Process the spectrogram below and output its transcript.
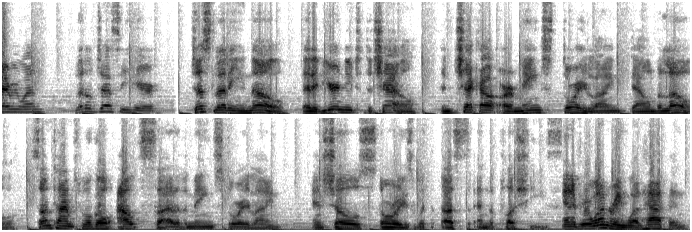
Hi everyone, Little Jesse here. Just letting you know that if you're new to the channel, then check out our main storyline down below. Sometimes we'll go outside of the main storyline and show stories with us and the plushies. And if you're wondering what happened,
